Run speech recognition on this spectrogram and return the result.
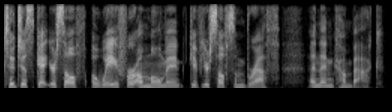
to just get yourself away for a moment give yourself some breath and then come back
